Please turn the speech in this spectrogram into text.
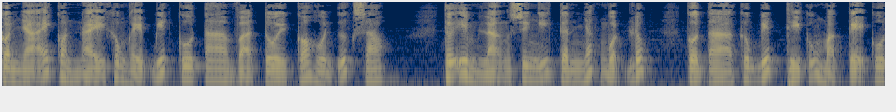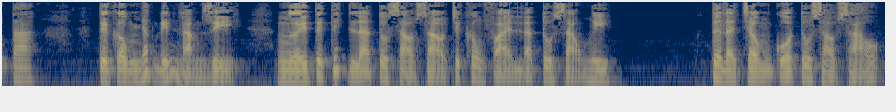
Còn nhãi con này không hề biết cô ta và tôi có hôn ước sao? Tôi im lặng suy nghĩ cân nhắc một lúc. Cô ta không biết thì cũng mặc kệ cô ta. Tôi không nhắc đến làm gì. Người tôi thích là Tô xào xào chứ không phải là Tô xảo Nghi. Tôi là chồng của Tô xào xáo.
